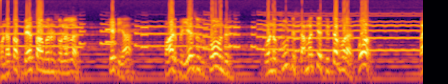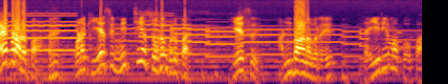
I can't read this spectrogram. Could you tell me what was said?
உன்னதான் பேசாம இருன்னு சொன்னல கேட்டியா? பாரு இப்ப இயேசுக்கு கோவம் வந்துருச்சு. உன்னை கூப்பிட்டு சமைச்ச திட்ட போறாரு. போ. பயப்படாதப்பா. உனக்கு இயேசு நிச்சயம் சுகம் கொடுப்பார். இயேசு அன்பானவர் தைரியமா போப்பா.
